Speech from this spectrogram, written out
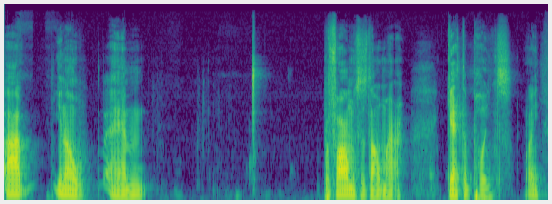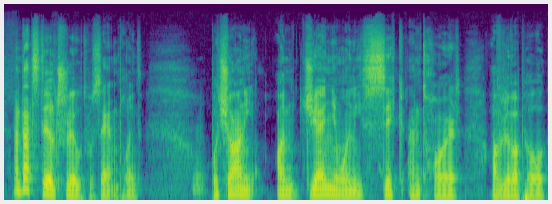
uh, you know, um, performances don't matter. Get the points, right? And that's still true to a certain point. But Seany, I'm genuinely sick and tired of Liverpool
